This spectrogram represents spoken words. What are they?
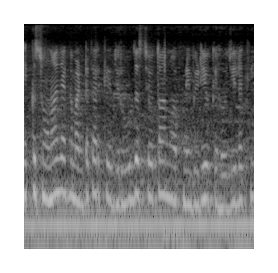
ਇੱਕ ਸੋਹਣਾ ਜਿਹਾ ਕਮੈਂਟ ਕਰਕੇ ਜ਼ਰੂਰ ਦੱਸਿਓ, ਤੁਹਾਨੂੰ ਆਪਣੀ ਵੀਡੀਓ ਕਿਹੋ ਜਿਹੀ ਲੱਗੀ।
